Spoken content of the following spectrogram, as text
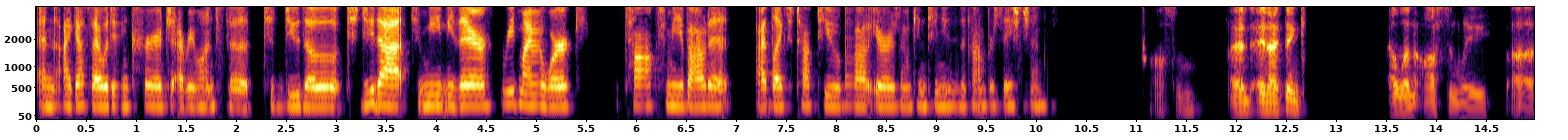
and i guess i would encourage everyone to to do the to do that to meet me there read my work talk to me about it. I'd like to talk to you about yours and continue the conversation. Awesome. And and i think Ellen Austin-Li uh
